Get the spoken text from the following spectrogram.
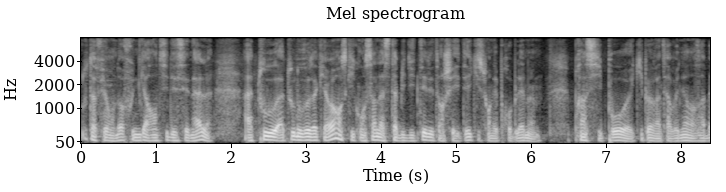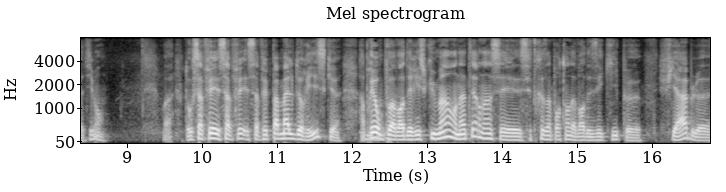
Tout à fait, on offre une garantie décennale à, tout, à tous nouveaux acquéreurs en ce qui concerne la stabilité, l'étanchéité, qui sont les problèmes principaux qui peuvent intervenir dans un bâtiment. Donc ça fait, ça, fait, ça fait pas mal de risques. Après, on peut avoir des risques humains en interne. Hein. C'est très important d'avoir des équipes euh, fiables euh,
